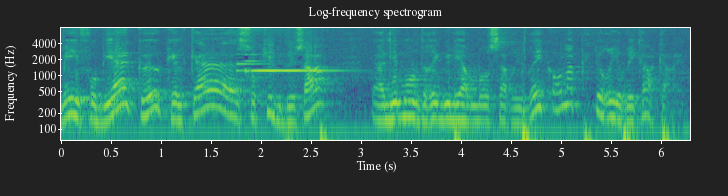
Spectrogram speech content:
mais il faut bien que quelqu'un s'occupe ça, alimente régulièrement sa rubrique. On l'appelle le rubricard carrément.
